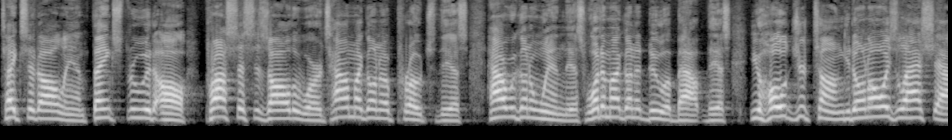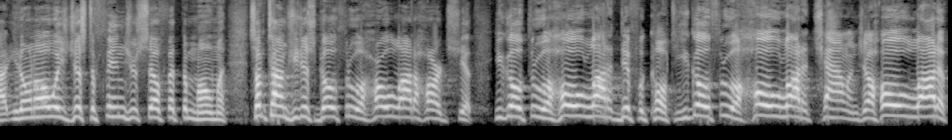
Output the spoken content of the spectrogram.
takes it all in, thinks through it all, processes all the words. How am I going to approach this? How are we going to win this? What am I going to do about this? You hold your tongue. You don't always lash out. You don't always just offend yourself at the moment. Sometimes you just go through a whole lot of hardship. You go through a whole lot of difficulty. You go through a whole lot of challenge, a whole lot of,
